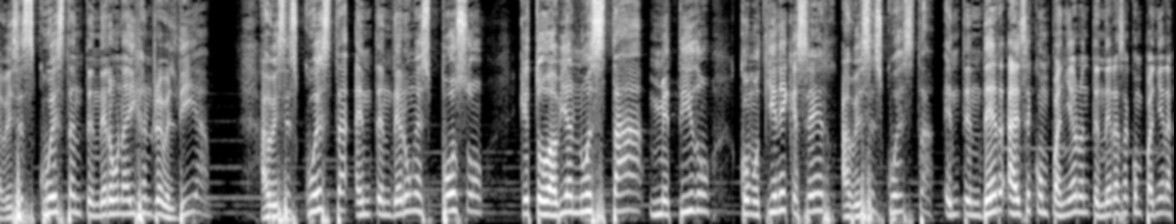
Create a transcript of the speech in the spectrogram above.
A veces cuesta entender a una hija en rebeldía. A veces cuesta entender a un esposo que todavía no está metido como tiene que ser. A veces cuesta entender a ese compañero, entender a esa compañera.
